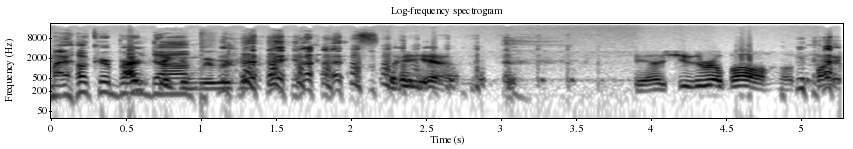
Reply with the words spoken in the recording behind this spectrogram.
My hooker I was burned up. we were. yeah. Yeah, she's a real ball of fire.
